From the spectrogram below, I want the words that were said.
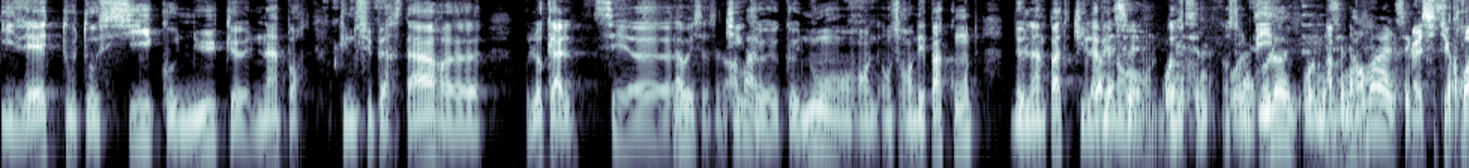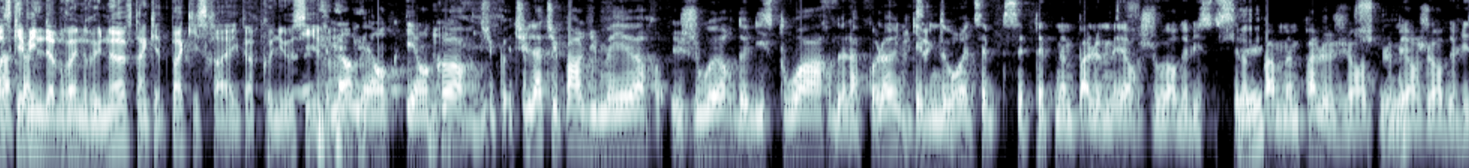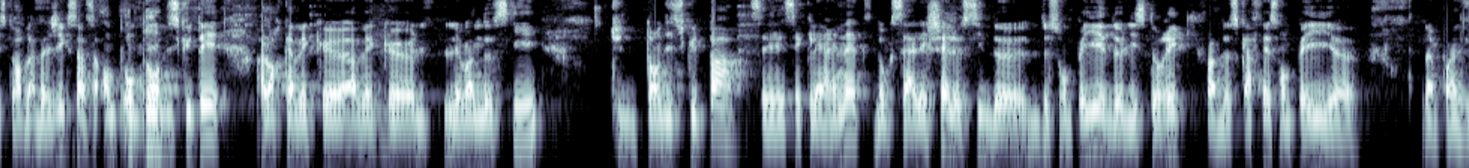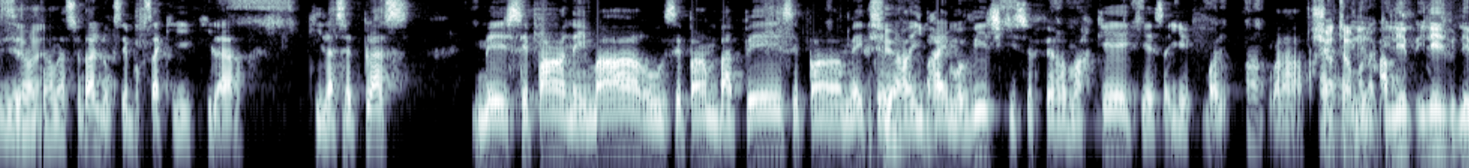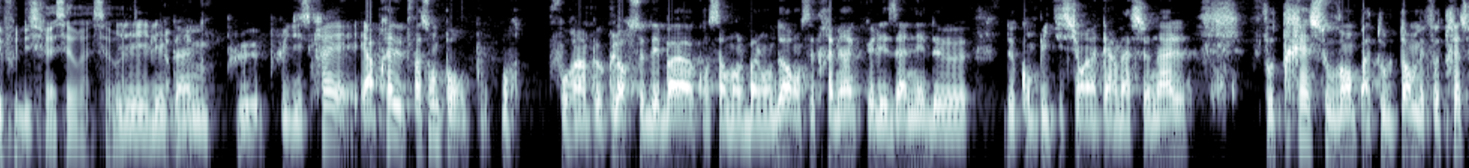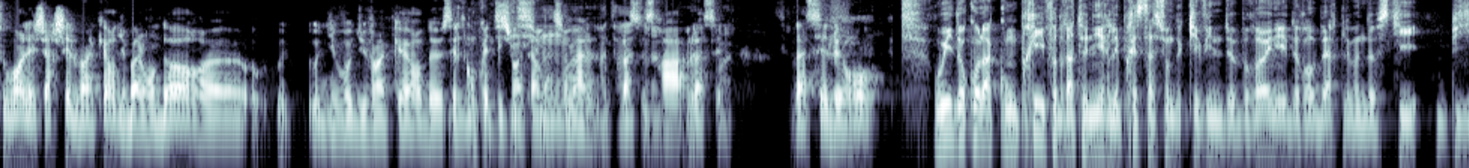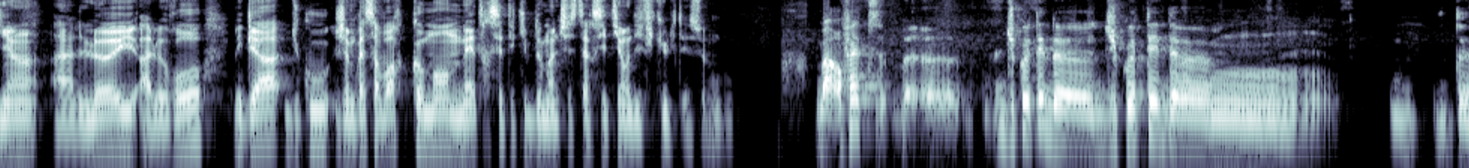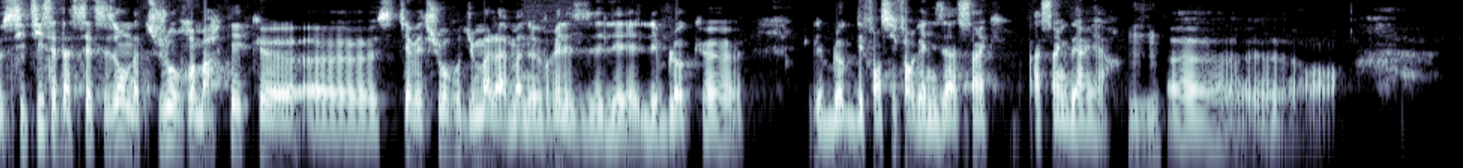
il est tout aussi connu que n'importe qu'une superstar euh, locale. C'est euh, Ah oui, ça c'est qui- normal. que, que nous on, rend- on se rendait pas compte de l'impact qu'il Ouais, avait mais dans, dans- ouais, dans ouais, son pays. ouais, mais Ah c'est bon normal. Ouais, que si tu croises Kevin De Bruyne rue 9, t'inquiète pas qu'il sera hyper connu aussi. hein. Non, mais en- et encore, tu, peux- tu- là, tu parles du meilleur joueur de l'histoire de la Pologne. Kevin De Bruyne, c'est peut-être même pas le meilleur joueur de l'histoire. Pas même pas le, joueur, Si. le meilleur joueur de l'histoire de la Belgique. Ça, ça- on, on peut en discuter. Alors qu'avec euh, avec euh, Lewandowski, tu t'en discutes pas. C'est c'est clair et net. Donc c'est à l'échelle aussi de, de son pays et de l'historique, enfin de ce qu'a fait son pays euh, d'un point de C'est vue vrai. international. Donc c'est pour ça qu'il qu'il a qu'il a cette place. Mais c'est pas un Neymar ou c'est pas un Mbappé, c'est pas un mec, un Ibrahimovic qui se fait remarquer, qui essaye. Enfin, voilà. Après, Je suis entièrement Il est- d'accord. il, est, il, est, il est plus discret, c'est vrai. c'est vrai. il est, il est Ah quand bon. même plus, plus discret. Et après, de toute façon, pour, pour, pour, pour un peu clore ce débat concernant le Ballon d'Or, on sait très bien que les années de, de compétition internationale, faut très souvent, pas tout le temps, mais faut très souvent aller chercher le vainqueur du Ballon d'Or euh, au, au niveau du vainqueur de cette compétition, internationale. Donc là, ce sera, là, c'est, Ouais. là, c'est l'Euro. Oui, donc on l'a compris, il faudra tenir les prestations de Kevin De Bruyne et de Robert Lewandowski bien à l'œil à l'euro. Les gars, du coup, j'aimerais savoir comment mettre cette équipe de Manchester City en difficulté, selon vous? Bah, en fait, euh, du côté de, du côté de, de City, cette, cette saison, on a toujours remarqué que euh, City avait toujours du mal à manœuvrer les, les, les blocs, euh, les blocs défensifs organisés à 5, à 5 derrière. Mhm. Euh, en,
